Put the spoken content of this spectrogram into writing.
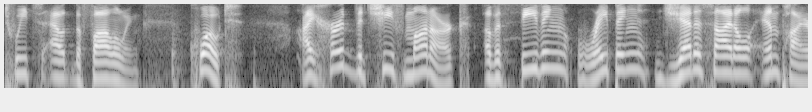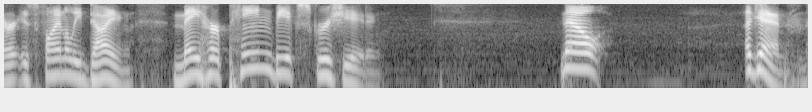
tweets out the following quote, I heard the chief monarch of a thieving, raping, genocidal empire is finally dying. May her pain be excruciating. Now, again,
